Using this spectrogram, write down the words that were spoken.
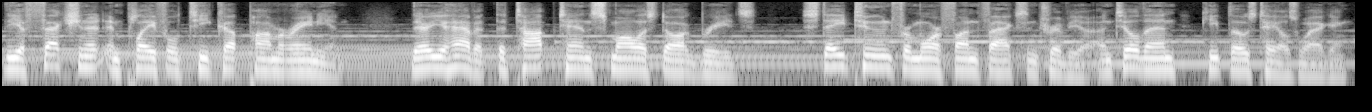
the affectionate and playful teacup Pomeranian. There you have it, the top 10 smallest dog breeds. Stay tuned for more fun facts and trivia. Until then, keep those tails wagging.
